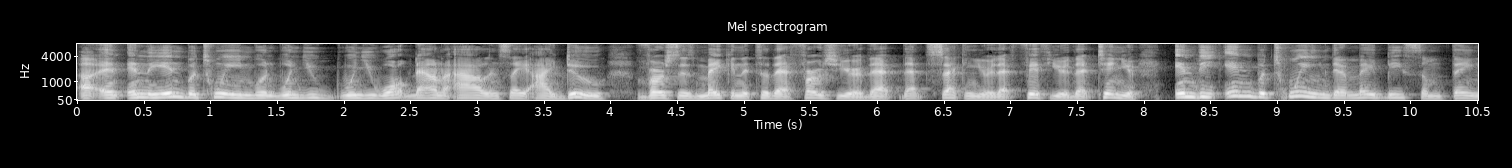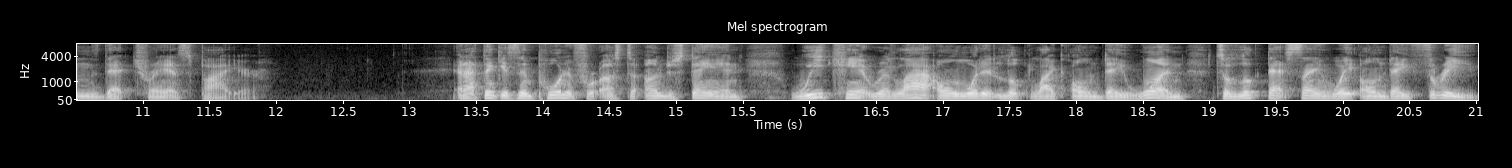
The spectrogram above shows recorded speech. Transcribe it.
uh, and in the in between when when you when you walk down the aisle and say I do versus making it to that first year that that second year that fifth year that 10 year. In the in between there may be some things that transpire and I think it's important for us to understand we can't rely on what it looked like on day one to look that same way on day 3,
